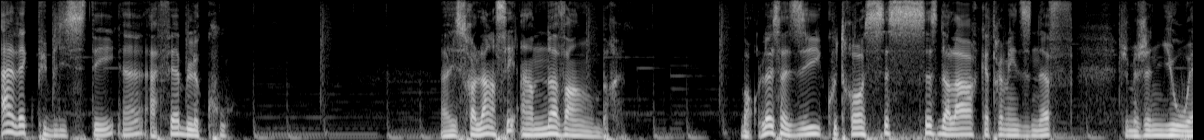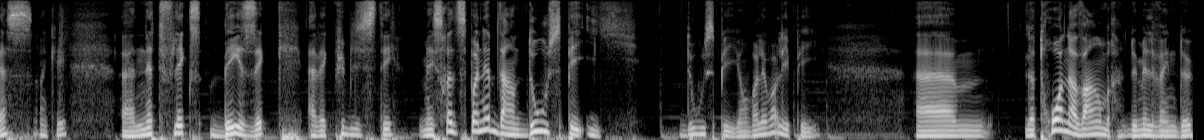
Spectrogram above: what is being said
avec publicité hein, à faible coût. Euh, il sera lancé en novembre. Bon, là, ça dit coûtera 6,99$, j'imagine US, OK? Euh, Netflix Basic avec publicité. Mais il sera disponible dans 12 pays. 12 pays. On va aller voir les pays. Euh, le 3 novembre 2022.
